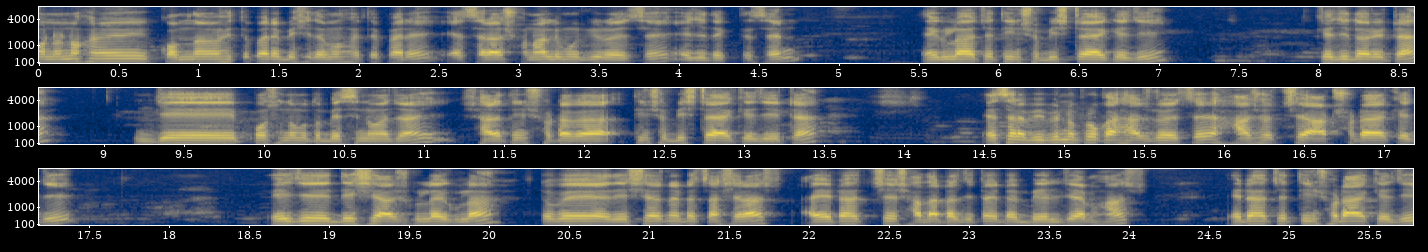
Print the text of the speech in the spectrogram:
অন্যান্যখানে কম দামে হতে পারে, বেশি দামে হতে পারে। এছাড়া সোনালী মুরগি রয়েছে, এই যে দেখতেছেন, এগুলো হচ্ছে তিনশো বিশ টাকা কেজি। কেজি দর এটা, যে পছন্দ মতো বেছে নেওয়া যায়, সাড়ে তিনশো টাকা, তিনশো বিশ টাকা কেজি এটা। এছাড়া বিভিন্ন প্রকার হাঁস রয়েছে, হাঁস হচ্ছে আটশো টাকা কেজি। এই যে দেশি হাঁসগুলো এগুলা, তবে দেশি হাঁস না, এটা চাষের হাঁস। আর এটা হচ্ছে সাদাটা যেটা, এটা বেলজিয়াম হাঁস। এটা হচ্ছে তিনশো টাকা কেজি।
